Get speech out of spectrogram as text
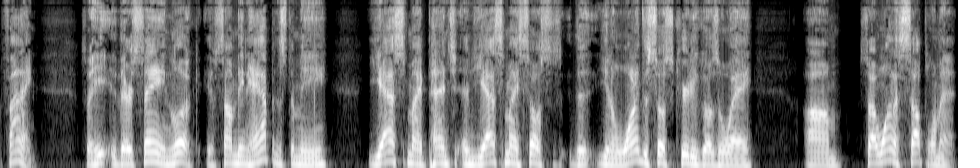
fine. So he, they're saying, look, if something happens to me, yes, my pension, yes, my social, the, you know, one of the social security goes away. Um, so I want to supplement.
